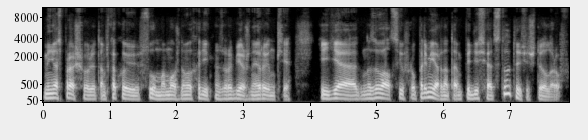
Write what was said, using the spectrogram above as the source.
меня спрашивали, там, с какой суммы можно выходить на зарубежные рынки, и я называл цифру примерно там 50-100 тысяч долларов,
